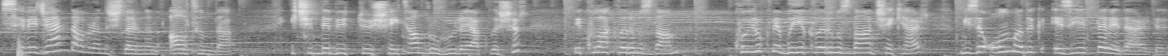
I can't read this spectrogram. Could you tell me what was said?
sevecen davranışlarının altında içinde büyüttüğü şeytan ruhuyla yaklaşır ve kulaklarımızdan, kuyruk ve bıyıklarımızdan çeker, bize olmadık eziyetler ederdi.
